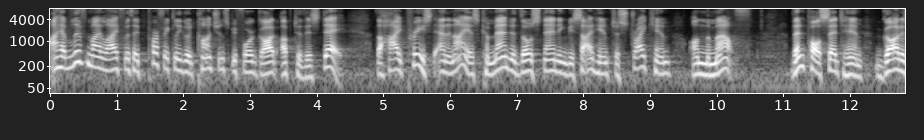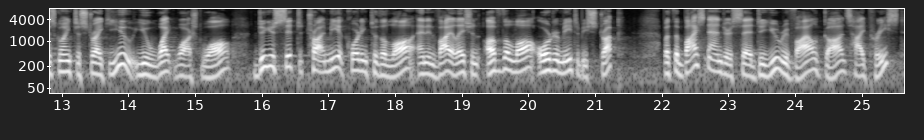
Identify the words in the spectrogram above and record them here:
I have lived my life with a perfectly good conscience before God up to this day the high priest Ananias commanded those standing beside him to strike him on the mouth. Then Paul said to him, God is going to strike you, you whitewashed wall. Do you sit to try me according to the law and in violation of the law order me to be struck? But the bystanders said, do you revile God's high priest?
